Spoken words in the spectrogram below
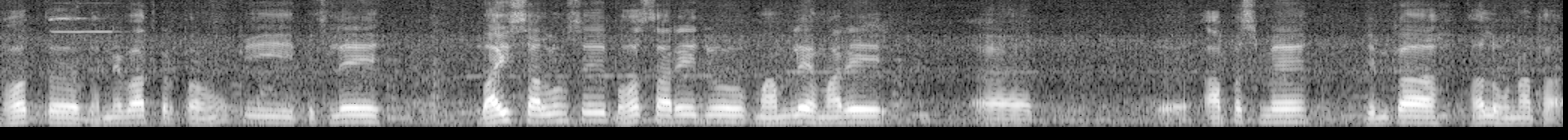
बहुत धन्यवाद करता हूँ कि पिछले 22 सालों से बहुत सारे जो मामले हमारे आपस में जिनका हल होना था,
